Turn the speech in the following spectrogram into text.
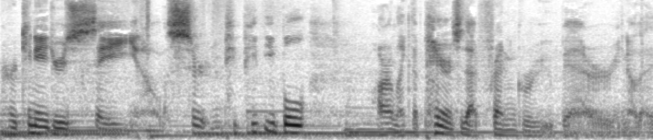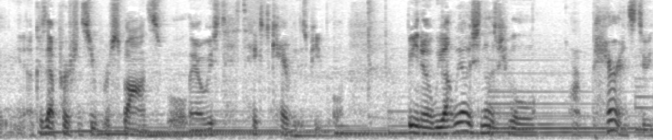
heard teenagers say, you know, certain pe- people are like the parents of that friend group, or you know, that you know, because that person's super responsible. They always t- takes care of these people. But you know, we we always know those people aren't parents to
